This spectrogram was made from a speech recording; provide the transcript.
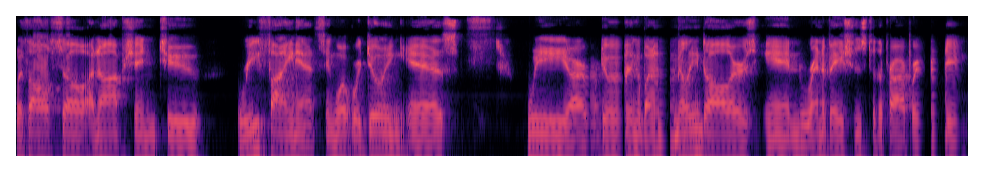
with also an option to refinancing. What we're doing is we are doing about a million dollars in renovations to the property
